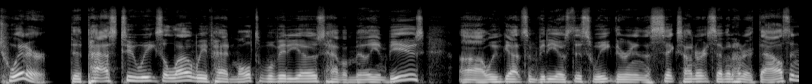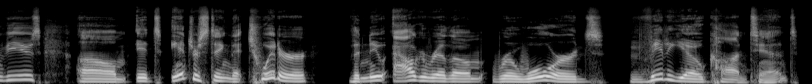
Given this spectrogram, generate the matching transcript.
Twitter. The past two weeks alone, we've had multiple videos have a million views. Uh, we've got some videos this week. They're in the 600, 700,000 views. Um, it's interesting that Twitter, the new algorithm rewards video content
